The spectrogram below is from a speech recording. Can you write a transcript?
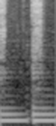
Thank you.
